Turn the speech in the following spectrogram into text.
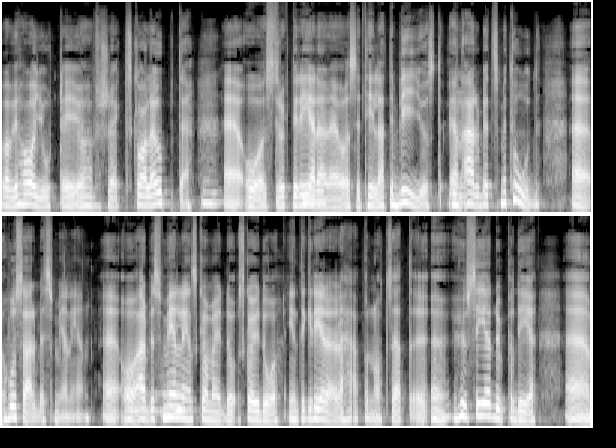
vad vi har gjort är ju att ha försökt skala upp det mm. eh, och strukturera mm. det och se till att det blir just en mm. arbetsmetod eh, hos Arbetsförmedlingen. Eh, och Arbetsförmedlingen ska, man ju då, ska ju då integrera det här på något sätt. Eh, eh, hur ser du på det? Eh,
